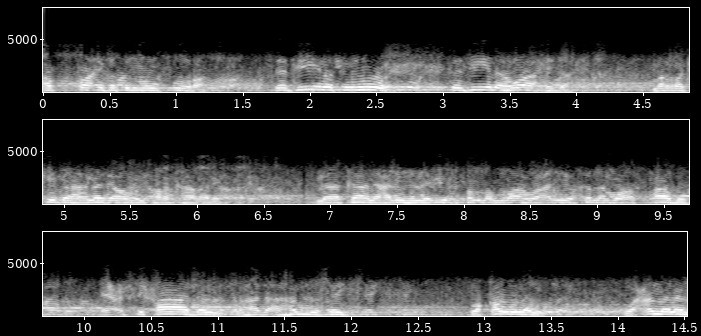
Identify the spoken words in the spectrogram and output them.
الطائفة المنصورة سفينة نوح سفينة واحدة. من ركبها نجا ومن تركها غرق. ما كان عليه النبي صلى الله عليه وسلم وأصحابه اعتقادا وهذا أهم شيء وقولا وعملا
